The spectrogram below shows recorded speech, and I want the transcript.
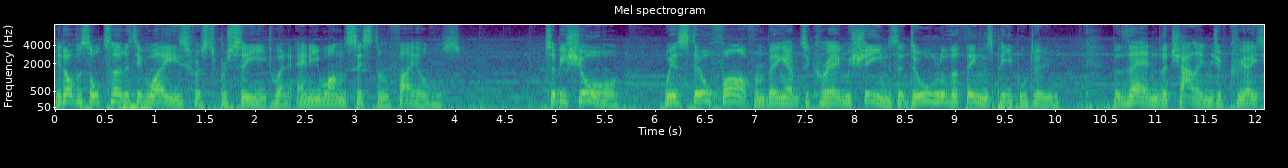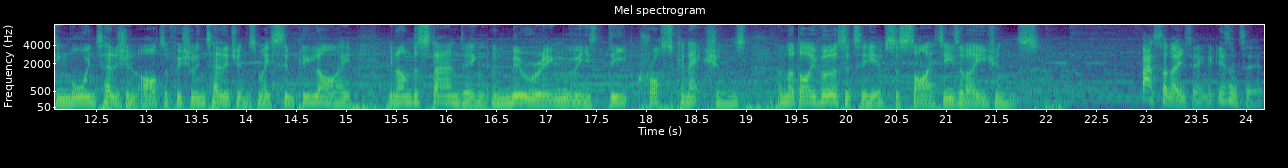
It offers alternative ways for us to proceed when any one system fails. To be sure, we are still far from being able to create machines that do all of the things people do. But then the challenge of creating more intelligent artificial intelligence may simply lie in understanding and mirroring these deep cross connections and the diversity of societies of agents. Fascinating, isn't it?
